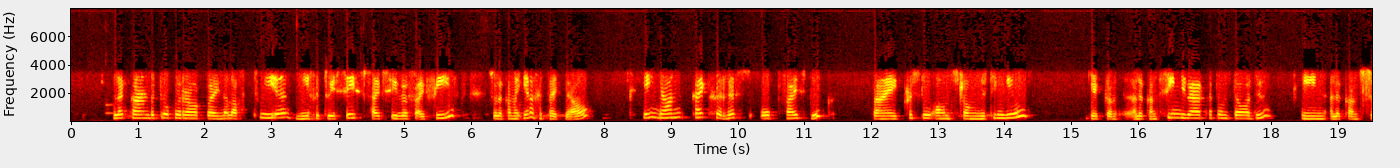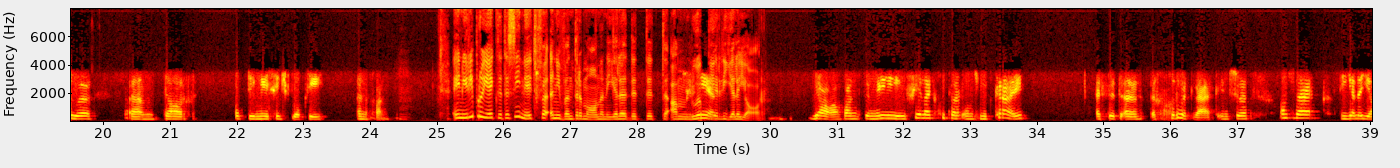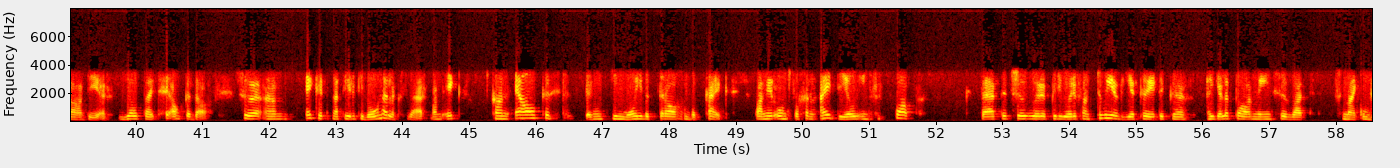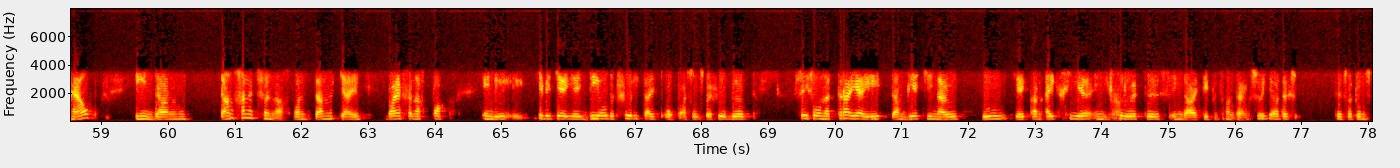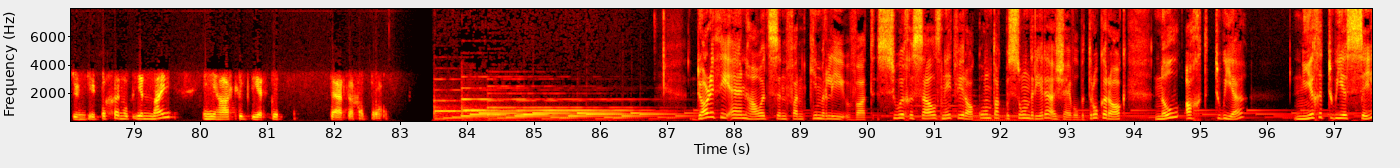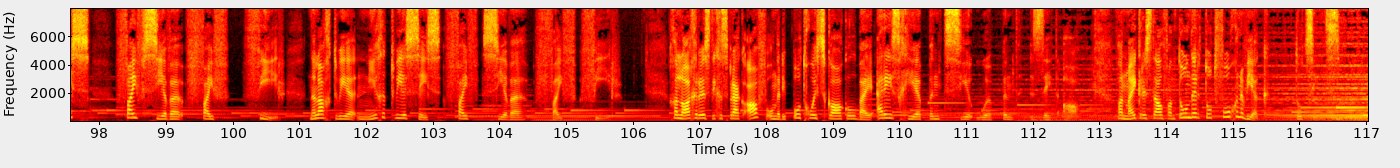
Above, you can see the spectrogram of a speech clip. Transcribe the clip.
Hulle kan betrokke raak by 082 926 5754 So hulle kan my enige tyd bel. En dan kyk gerus op Facebook by Crystal Armstrong Nightingale. Jy kan hulle kan sien die werk wat ons daar doen en hulle kan so ehm um, daar op die message blokkie ingaan. En hierdie projek dit is nie net vir in die wintermaande nie. Julle dit dit um, loop nee. deur die hele jaar. Ja, want vir my voel ek goed wat ons moet kry is dit 'n groot werk en so ons werk die hele jaar deur, heeltyd elke dag. So ehm um, ek het natuurlik die wonderlikste werk want ek kan elke ding die mooi betraag en bekyk wanneer ons begin uitdeel en verpak. Werk dit so oor 'n periode van 2 weke het ek 'n hele paar mense wat vir my kom help en dan dan gaan dit vinnig want dan moet jy baie vinnig pak en die jy weet jy, jy deel dit voor die tyd op. As ons byvoorbeeld 600 treie het dan weet jy nou hoe jy kan uitgee en die groottes en daai tipe van ding. So ja dis dis wat ons doen. Jy begin op 1 Mei en jy hardloop deur tot 30 April Dorothy Ann Howardson van Kimberley wat so gesels net weer haar kontak besonderhede as jy wil betrokke raak 082 926 5754 082 926 5754 Gaan laai gerus die gesprek af onder die potgooi skakel by rsg.co.za. Van my Christel van Tonder tot volgende week. Totsiens.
